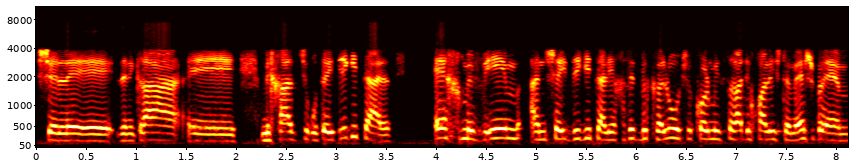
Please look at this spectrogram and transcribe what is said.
של, אה, זה נקרא אה, מכרז שירותי דיגיטל. איך מביאים אנשי דיגיטל יחסית בקלות, שכל משרד יוכל להשתמש בהם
